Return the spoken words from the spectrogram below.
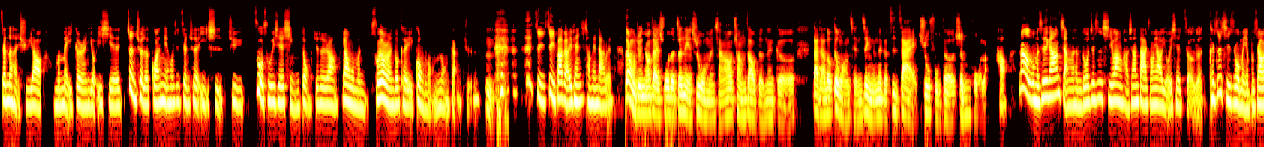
真的很需要我们每一个人有一些正确的观念或是正确的意识去。做出一些行动，就是让让我们所有人都可以共荣的那种感觉。嗯，自己自己发表一篇长篇大论。但我觉得鸟仔说的，真的也是我们想要创造的那个大家都更往前进的那个自在舒服的生活了。好。那我们其实刚刚讲了很多，就是希望好像大众要有一些责任。可是其实我们也不知道，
